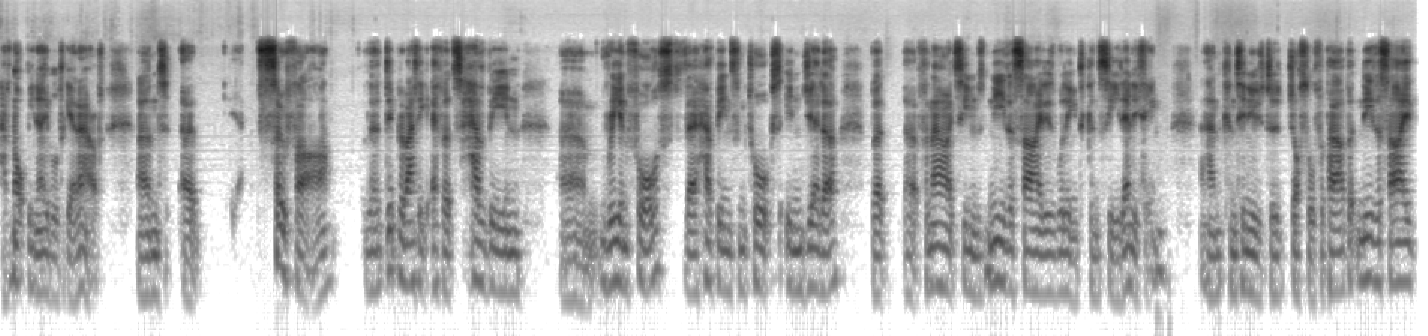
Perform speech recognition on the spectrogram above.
have not been able to get out. And uh, so far, the diplomatic efforts have been um, reinforced. There have been some talks in Jeddah, but uh, for now it seems neither side is willing to concede anything and continues to jostle for power, but neither side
